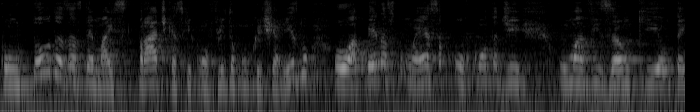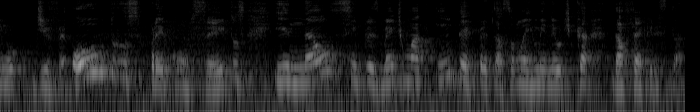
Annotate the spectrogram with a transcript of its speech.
com todas as demais práticas que conflitam com o cristianismo ou apenas com essa por conta de uma visão que eu tenho de outros preconceitos e não simplesmente uma interpretação, uma hermenêutica da fé cristã?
